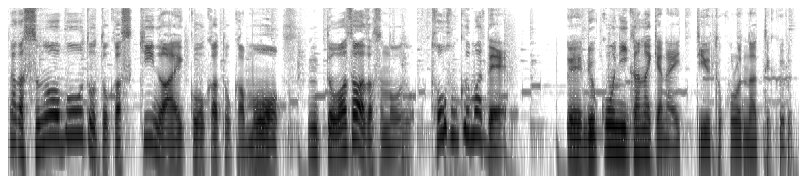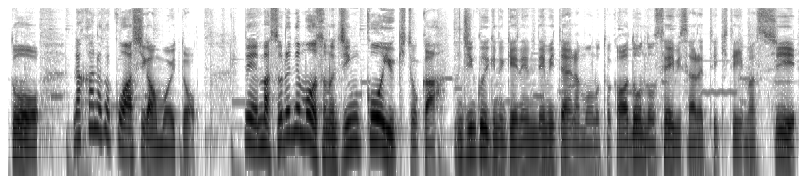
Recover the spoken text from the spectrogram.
なんかスノーボードとかスキーの愛好家とかも、うん、とわざわざその東北までえー旅行に行かなきゃないっていうところになってくるとなかなかこう足が重いと。でまあそれでもその人工雪とか人工雪のゲレンデみたいなものとかはどんどん整備されてきていますし、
